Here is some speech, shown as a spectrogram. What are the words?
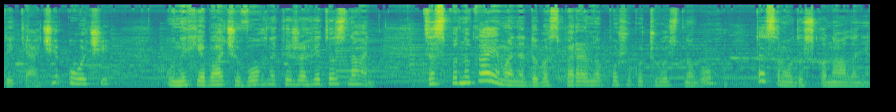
дитячі очі. У них я бачу вогники жаги до знань. Це спонукає мене до безперервного пошуку чогось нового та самовдосконалення.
